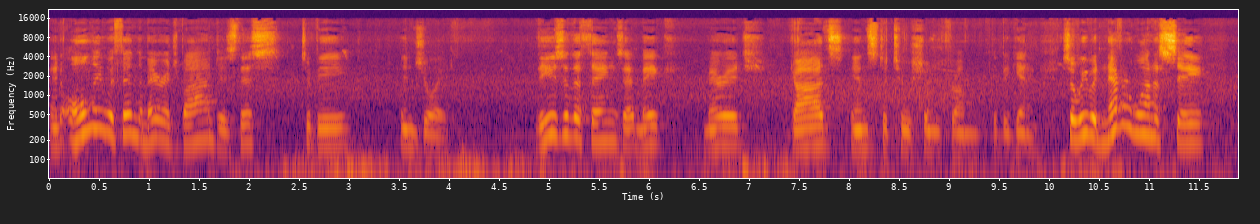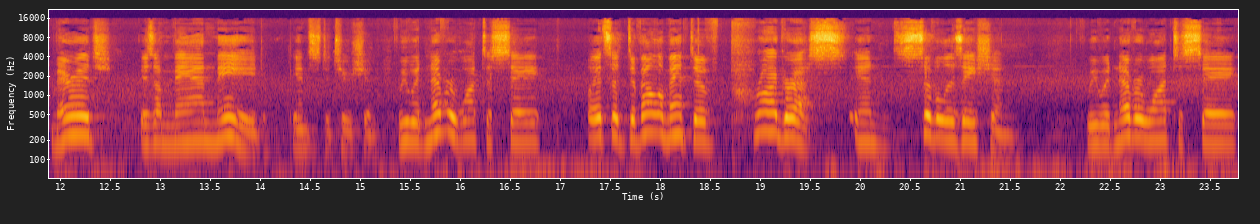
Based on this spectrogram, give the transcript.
and only within the marriage bond is this to be enjoyed. These are the things that make marriage God's institution from the beginning. So we would never want to say marriage is a man made institution. We would never want to say well, it's a development of progress in civilization. We would never want to say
